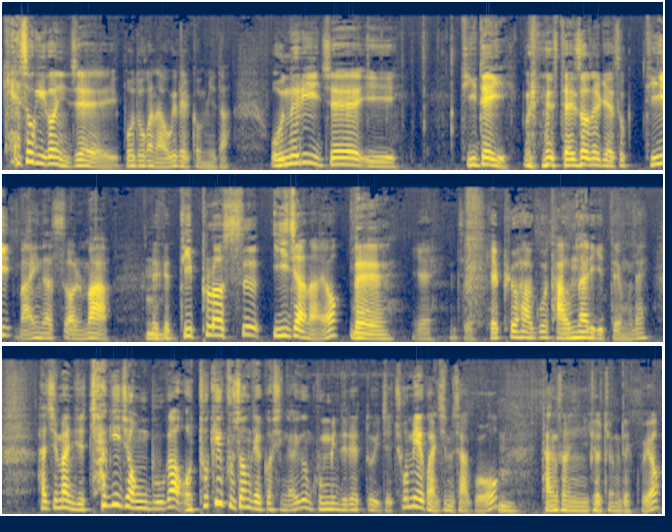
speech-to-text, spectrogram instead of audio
계속 이건 이제 보도가 나오게 될 겁니다. 오늘이 이제 이 D-데이 우리 대선을 계속 D 마이너스 얼마 이렇게 음. D 플러스 2잖아요. 네. 예, 이제 개표하고 다음 날이기 때문에 하지만 이제 차기 정부가 어떻게 구성될 것인가 이건 국민들의 또 이제 초미의 관심사고 음. 당선인이 결정됐고요.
